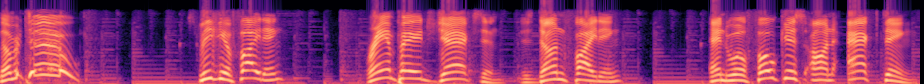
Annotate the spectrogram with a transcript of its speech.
Number two. Speaking of fighting, Rampage Jackson is done fighting and will focus on acting.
